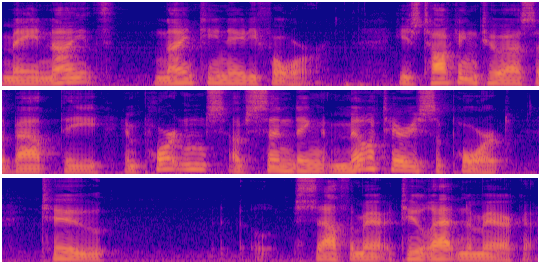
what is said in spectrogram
May 9th, 1984. He's talking to us about the importance of sending military support to South America, to Latin America,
